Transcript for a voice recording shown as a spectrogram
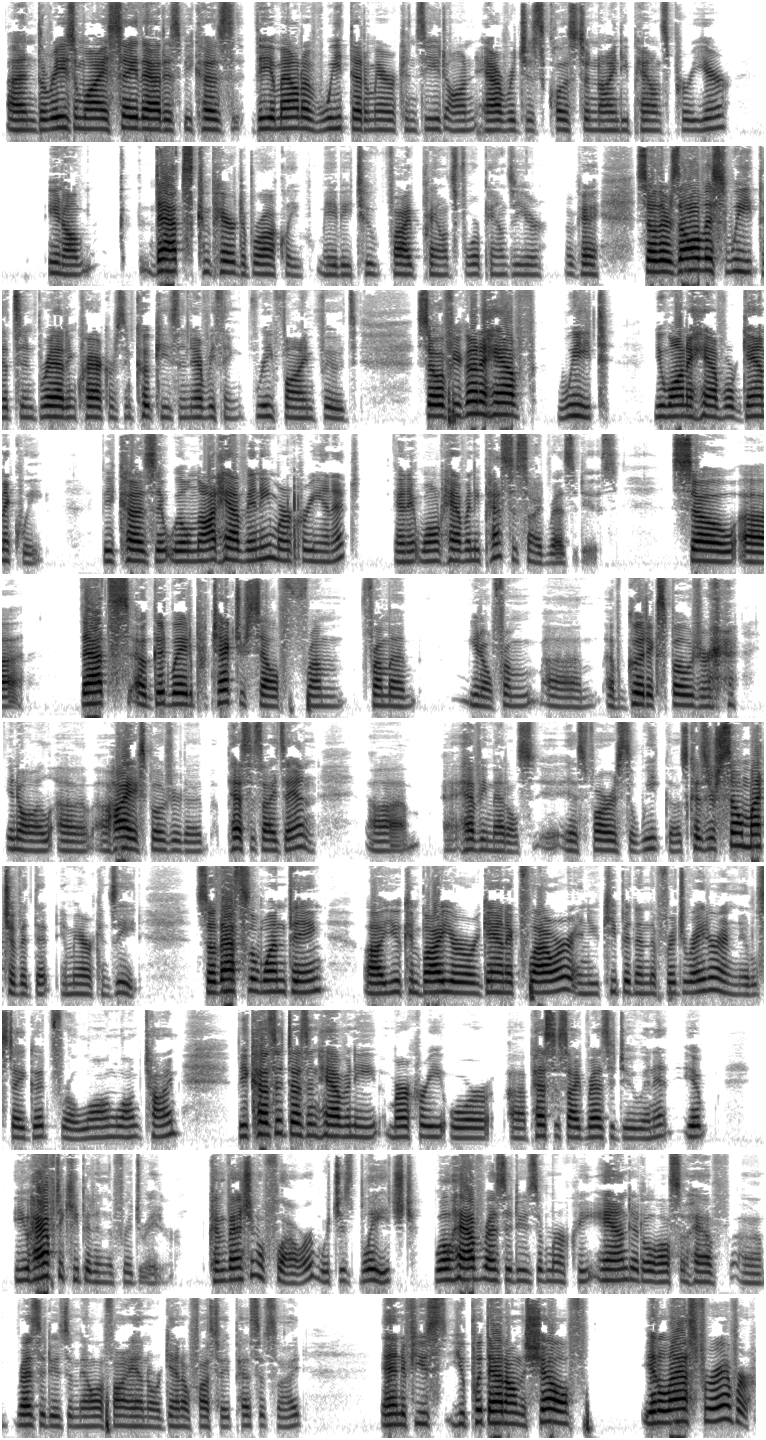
and the reason why I say that is because the amount of wheat that Americans eat on average is close to 90 pounds per year. You know, that's compared to broccoli, maybe two, five pounds, four pounds a year. Okay. So there's all this wheat that's in bread and crackers and cookies and everything, refined foods. So if you're going to have wheat, you want to have organic wheat because it will not have any mercury in it and it won't have any pesticide residues. So uh, that's a good way to protect yourself from from a you know from um, a good exposure, you know, a, a, high exposure to pesticides and uh, heavy metals as far as the wheat goes, because there's so much of it that Americans eat. So that's the one thing. Uh, you can buy your organic flour and you keep it in the refrigerator and it'll stay good for a long, long time because it doesn't have any mercury or uh, pesticide residue in it, it you have to keep it in the refrigerator. Conventional flour, which is bleached, will have residues of mercury and it'll also have uh, residues of malathion organophosphate pesticide. And if you you put that on the shelf, it'll last forever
